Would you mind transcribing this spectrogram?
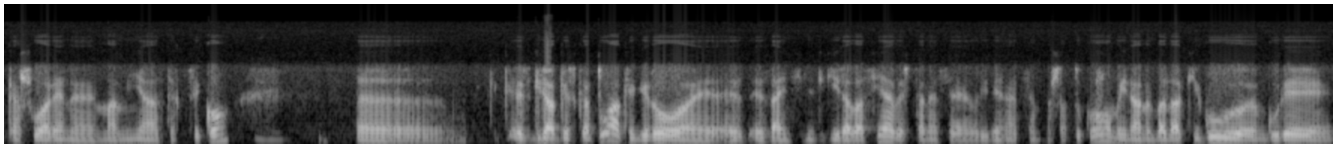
kasuaren mamia aztertzeko, mm ez gira kezkatuak, gero ez, ez da intzinetik irabazia, bestan ez hori denatzen pasatuko, baina badakigu gure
